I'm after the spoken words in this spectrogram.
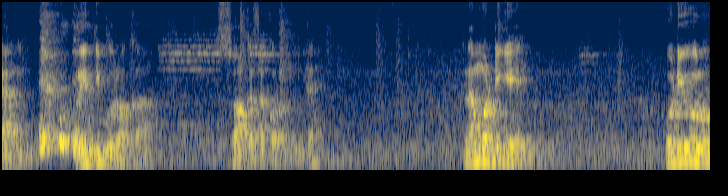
ಯಾರು ಪ್ರೀತಿಪೂರ್ವಕ ಸ್ವಾಗತ ಕೊಡೋದಿದೆ ನಮ್ಮೊಟ್ಟಿಗೆ ಒಡಿಯೂರು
